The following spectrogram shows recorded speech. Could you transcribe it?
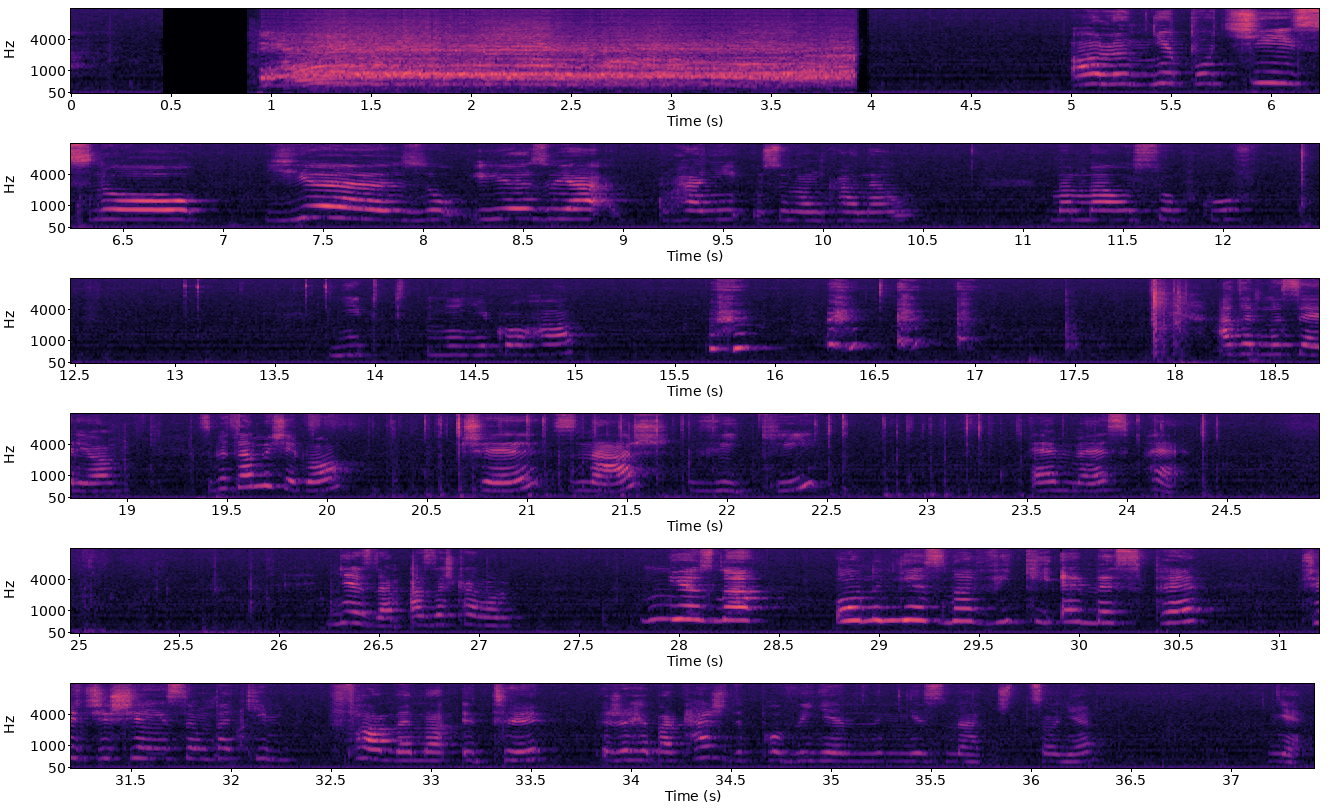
Ale mnie pocisnął! Jezu, Jezu, ja, kochani, usunął kanał. Mam mało. Nikt mnie nie kocha. A tak na serio, zapytamy się go, czy znasz Wiki MSP? Nie znam, a znasz? Nie zna, on nie zna Wiki MSP? Przecież ja jestem takim fanem na ty, że chyba każdy powinien mnie znać, co nie? Nie.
